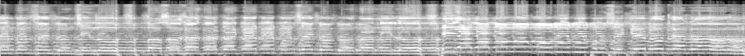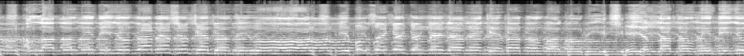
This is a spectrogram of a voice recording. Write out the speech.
রিপন শেখ ছিল দশ হাজার টাকা করি কারণ। আল্লাহ তুমি দিও তার সুখের জীবন। রিপন শেখের জন্য আমি কে বাদুবা করি। এই আল্লাহ তুমি দিও,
